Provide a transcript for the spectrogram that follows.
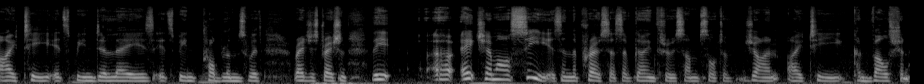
IT. It's been delays. It's been problems with registration. The uh, HMRC is in the process of going through some sort of giant IT convulsion.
